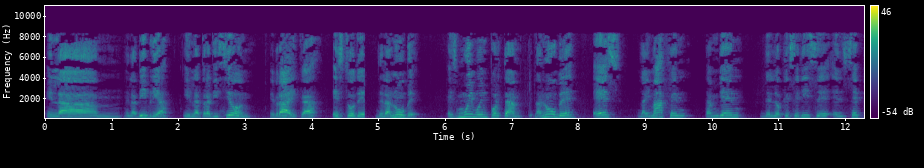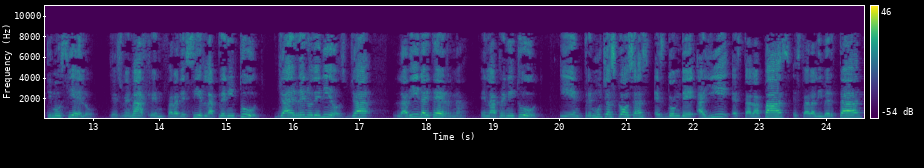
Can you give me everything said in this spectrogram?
en la, en la, Biblia y en la tradición hebraica, esto de, de la nube. Es muy, muy importante. La nube es la imagen también de lo que se dice el séptimo cielo, que es una imagen para decir la plenitud, ya el reino de Dios, ya la vida eterna en la plenitud. Y entre muchas cosas es donde allí está la paz, está la libertad,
